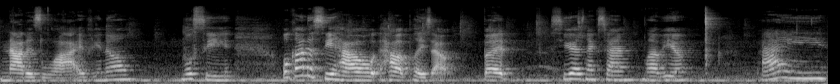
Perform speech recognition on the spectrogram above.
not as live, you know? We'll see. We'll kind of see how how it plays out. But see you guys next time. Love you. Bye.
